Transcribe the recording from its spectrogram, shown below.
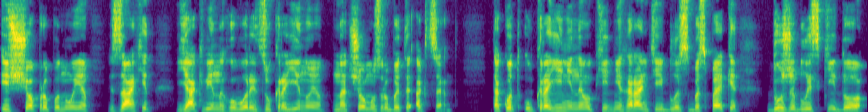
і що пропонує Захід, як він говорить з Україною, на чому зробити акцент. Так, от Україні необхідні гарантії безпеки дуже близькі до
